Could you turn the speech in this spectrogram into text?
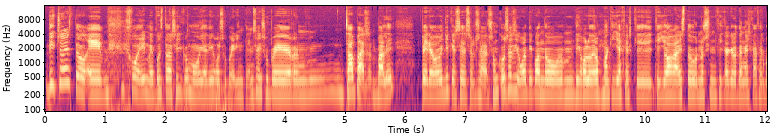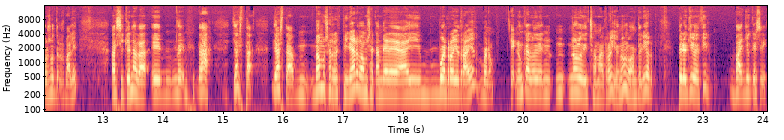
Dicho esto, eh, joder, me he puesto así como, ya digo, súper intensa y súper mm, chapas, ¿vale? Pero yo qué sé, o sea, son cosas igual que cuando digo lo de los maquillajes, que, que yo haga esto no significa que lo tengáis que hacer vosotros, ¿vale? Así que nada, eh, eh, ah, ya está, ya está. Vamos a respirar, vamos a cambiar ahí buen rollo otra vez. Bueno, que nunca lo he, no lo he dicho a mal rollo, ¿no? Lo anterior. Pero quiero decir, va, yo qué sé,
